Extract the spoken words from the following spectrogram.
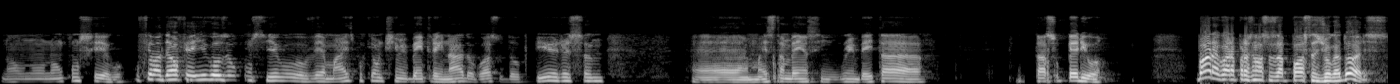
Não, não, não consigo. O Philadelphia Eagles eu consigo ver mais porque é um time bem treinado. Eu gosto do Doug Peterson. É, mas também, assim, Green Bay tá, tá superior. Bora agora para as nossas apostas de jogadores?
